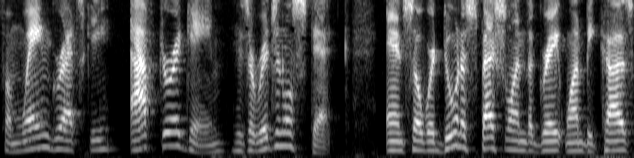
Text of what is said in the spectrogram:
from Wayne Gretzky after a game, his original stick. And so we're doing a special on the Great One because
